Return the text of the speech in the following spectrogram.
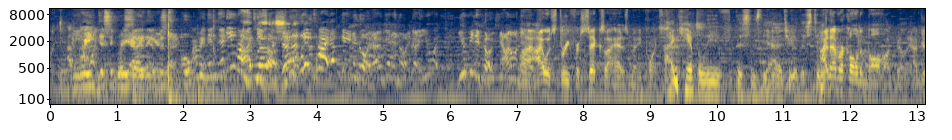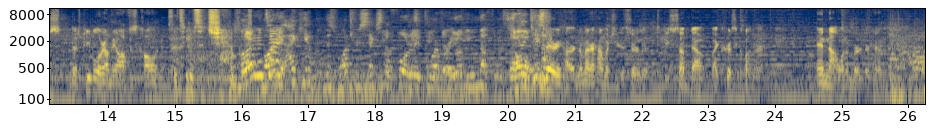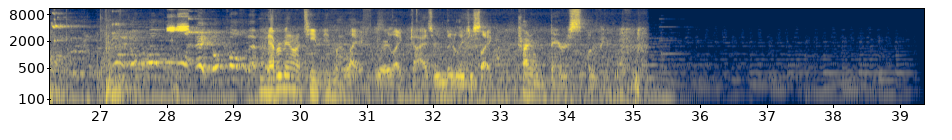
fucking talking. We disagree everything you're saying. All right, then, then you run the team. I'm getting tired. I'm getting annoyed. I'm getting annoyed. No, you, you be the coach now. I don't want to. I, I was three for six and I had as many points. as I can't believe this is the attitude of this team. I never called him ball hog Billy. I'm just there's people around the office calling him. The team's in shambles. Marty, I can't believe this one for six. The Four for eight. You have nothing to say. It's very hard, no matter how much you deserve it, to be subbed out by Chris Klemmer and not want to murder him. Hey, don't call for that. Never been on a team in my life where like guys are literally just like trying to embarrass other people.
